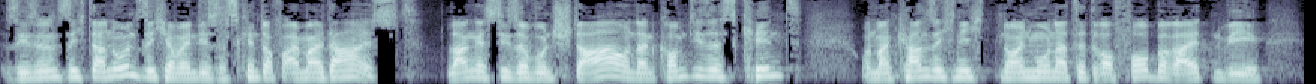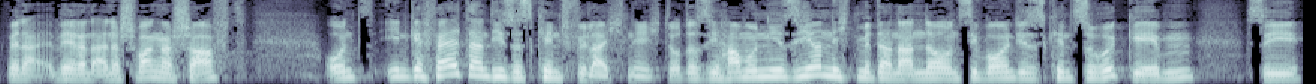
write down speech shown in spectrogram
sie sind sich dann unsicher, wenn dieses Kind auf einmal da ist. Lange ist dieser Wunsch da und dann kommt dieses Kind und man kann sich nicht neun Monate darauf vorbereiten wie während einer Schwangerschaft. Und ihnen gefällt dann dieses Kind vielleicht nicht oder sie harmonisieren nicht miteinander und sie wollen dieses Kind zurückgeben. Sie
